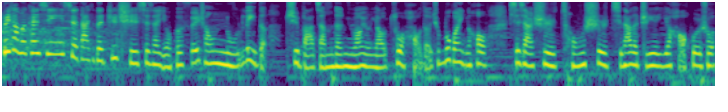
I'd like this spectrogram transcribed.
非常的开心，谢谢大家的支持，夏夏也会非常努力的去把咱们的女网友要做好的，就不管以后夏夏是从事其他的职业也好，或者说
